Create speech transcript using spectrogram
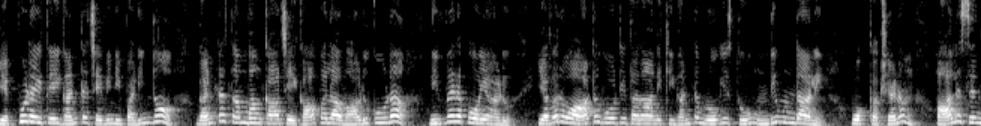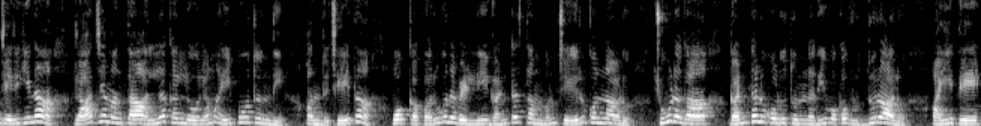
ఎప్పుడైతే గంట చెవిని పడిందో గంట స్తంభం కాచే కాపలా వాడు కూడా నివ్వెరపోయాడు. ఎవరో ఆటగోటితనానికి గంట మ్రోగిస్తూ ఉండి ఉండాలి. ఒక్క క్షణం ఆలస్యం జరిగినా రాజ్యమంతా అల్లకల్లోలం అయిపోతుంది. అందుచేత ఒక్క పరుగున వెళ్ళి గంట స్తంభం చేరుకొన్నాడు. చూడగా గంటలు కొడుతున్నది ఒక వృద్ధురాలు. అయితే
